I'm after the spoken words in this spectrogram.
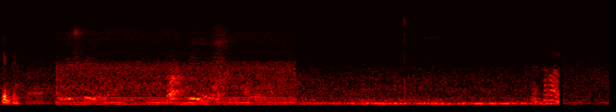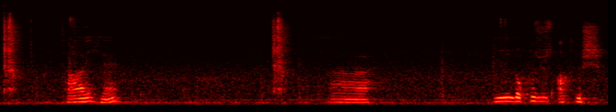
gibi. Ne kadar Tarih ne? Aa, 1960.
